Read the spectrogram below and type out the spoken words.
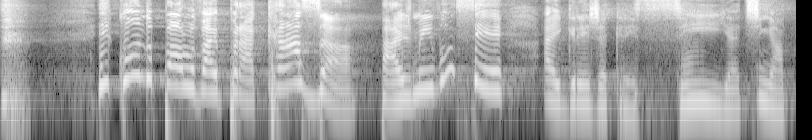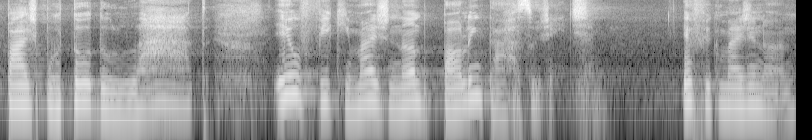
E quando Paulo vai para casa, pasme em você. A igreja crescia, tinha paz por todo lado. Eu fico imaginando Paulo em Tarso, gente. Eu fico imaginando.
